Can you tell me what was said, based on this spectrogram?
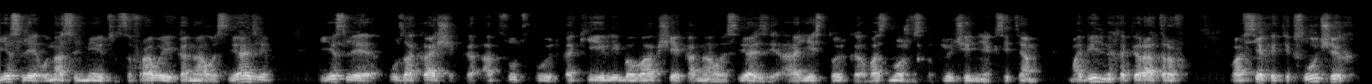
если у нас имеются цифровые каналы связи, если у заказчика отсутствуют какие-либо вообще каналы связи, а есть только возможность подключения к сетям мобильных операторов, во всех этих случаях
